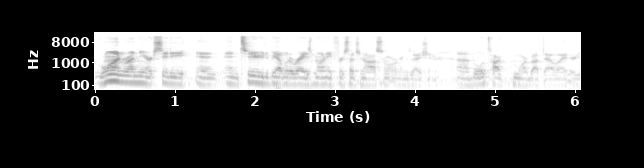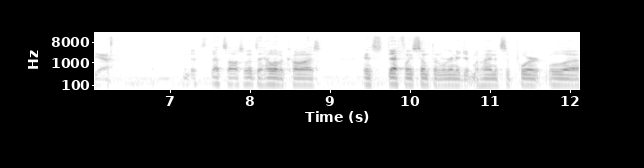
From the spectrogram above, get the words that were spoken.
one run New York City, and and two to be able to raise money for such an awesome organization. Uh, but we'll talk more about that later. Yeah. That's that's awesome. That's a hell of a cause, and it's definitely something we're going to get behind and support. We'll uh,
